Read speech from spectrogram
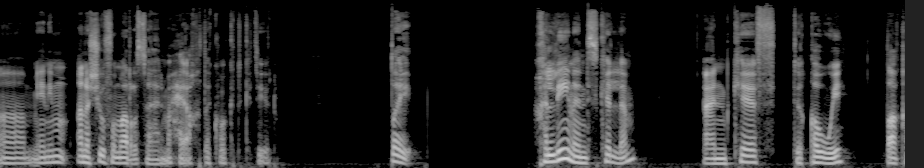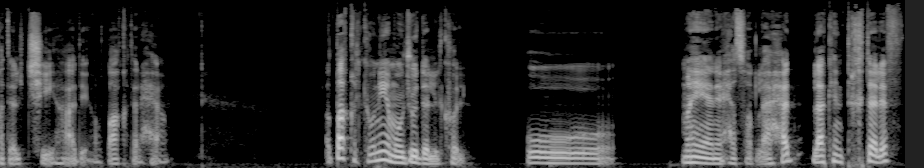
يعني أنا أشوفه مرة سهل ما حياخذك وقت كتير طيب. خلينا نتكلم عن كيف تقوي طاقة التشي هذه أو طاقة الحياة. الطاقة الكونية موجودة للكل و ما هي يعني حصر لأحد لكن تختلف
